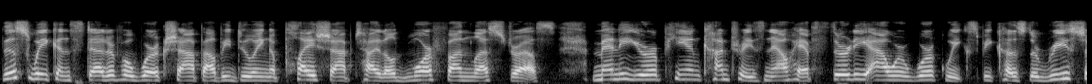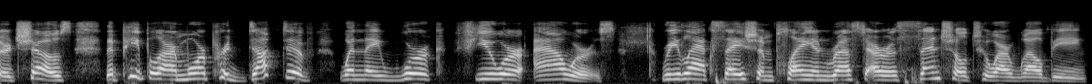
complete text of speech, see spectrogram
This week, instead of a workshop, I'll be doing a play shop titled More Fun, Less Stress. Many European countries now have 30 hour work weeks because the research shows that people are more productive when they work fewer hours. Relaxation, play, and rest are essential to our well being.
